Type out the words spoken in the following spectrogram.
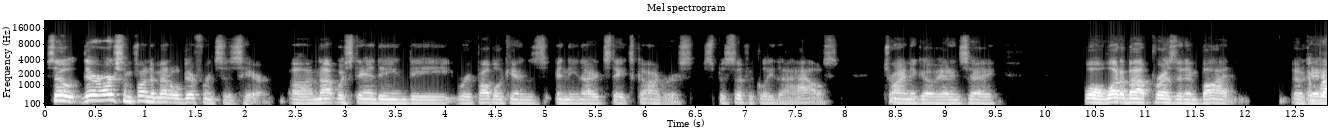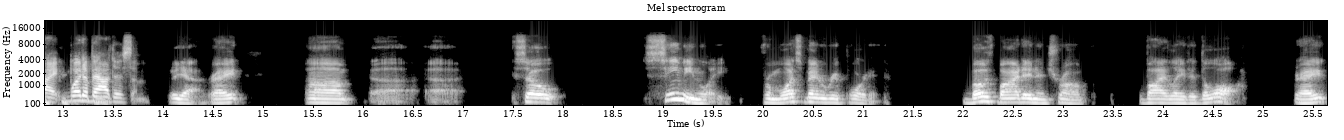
So there are some fundamental differences here, uh, notwithstanding the Republicans in the United States Congress, specifically the House, trying to go ahead and say, well, what about President Biden? Okay. Right. What aboutism? Yeah, right. Um, uh, uh, so seemingly, from what's been reported, both Biden and Trump violated the law, right?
